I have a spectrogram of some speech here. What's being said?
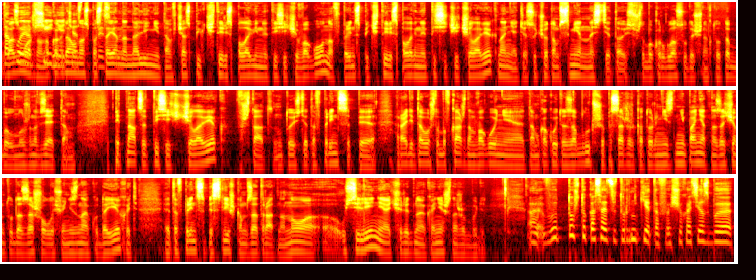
такое Возможно, но когда у нас постоянно на линии там в час пик 4,5 тысячи вагонов, в принципе, 4,5 тысячи человек нанять, и с учетом сменности, то есть, чтобы круглосуточно кто-то был, нужно взять там 15 тысяч человек в штат. Ну, то есть, это, в принципе, ради того, чтобы в каждом вагоне там какой-то заблудший пассажир, который не, непонятно зачем туда зашел, еще не знаю, куда ехать, это, в принципе, слишком затратно. Но э, усиление очередное, конечно же, будет. А, вот то, что касается турникетов, еще хотелось бы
